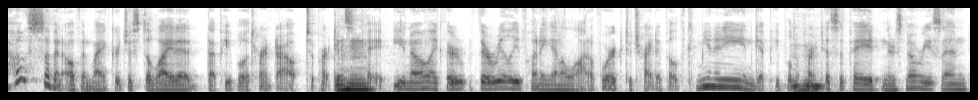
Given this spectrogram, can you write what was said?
hosts of an open mic are just delighted that people have turned out to participate. You know, like they're they're really putting in a lot of work to try to build community and get people to participate. And there's no reason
